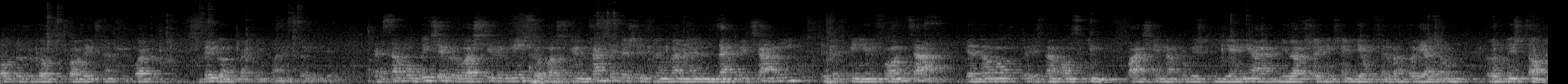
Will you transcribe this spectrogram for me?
po to, żeby odtworzyć na przykład wygląd takiej planetoidy. Tak samo bycie we właściwym miejscu, w właściwym czasie też jest związane z zakryciami, czy zaćmieniem słońca. Wiadomo, to jest na wąskim pasie na powierzchni Ziemi, a nie zawsze, nie wszędzie obserwatoria są rozmieszczone.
